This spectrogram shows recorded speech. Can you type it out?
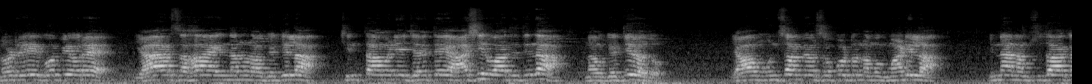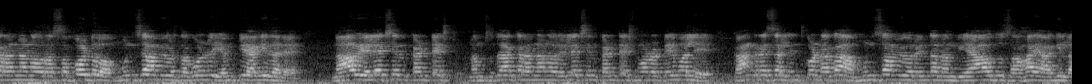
ನೋಡ್ರಿ, ಗೋಪಿ ಅವರೇ, ಯಾರ ಸಹಾಯದಿಂದನೂ ನಾವು ಗೆದ್ದಿಲ್ಲ. ಚಿಂತಾಮಣಿ ಜನತೆಯ ಆಶೀರ್ವಾದದಿಂದ ನಾವು ಗೆದ್ದಿರೋದು. ಯಾವ ಮುನ್ಸ್ವಾಮಿ ಅವ್ರ ಸಪೋರ್ಟು ನಮಗೆ ಮಾಡಿಲ್ಲ. ಇನ್ನ ನಮ್ಮ ಸುಧಾಕರ್ ಅಣ್ಣನವರ ಸಪೋರ್ಟು ಮುನ್ಸ್ವಾಮಿ ಅವ್ರು ತಗೊಂಡು ಎಂ ಪಿ ಆಗಿದ್ದಾರೆ. ನಾವು ಎಲೆಕ್ಷನ್ ಕಂಟೆಸ್ಟ್ ನಮ್ಮ ಸುಧಾಕರ್ ಅಣ್ಣ ಎಲೆಕ್ಷನ್ ಕಂಟೆಸ್ಟ್ ಮಾಡೋ ಟೈಮಲ್ಲಿ ಕಾಂಗ್ರೆಸ್ ಅಲ್ಲಿ ನಿಂತ್ಕೊಂಡಾಗ ಮುನ್ಸ್ವಾಮಿ ಅವರಿಂದ ನಮ್ಗೆ ಯಾವುದು ಸಹಾಯ ಆಗಿಲ್ಲ.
